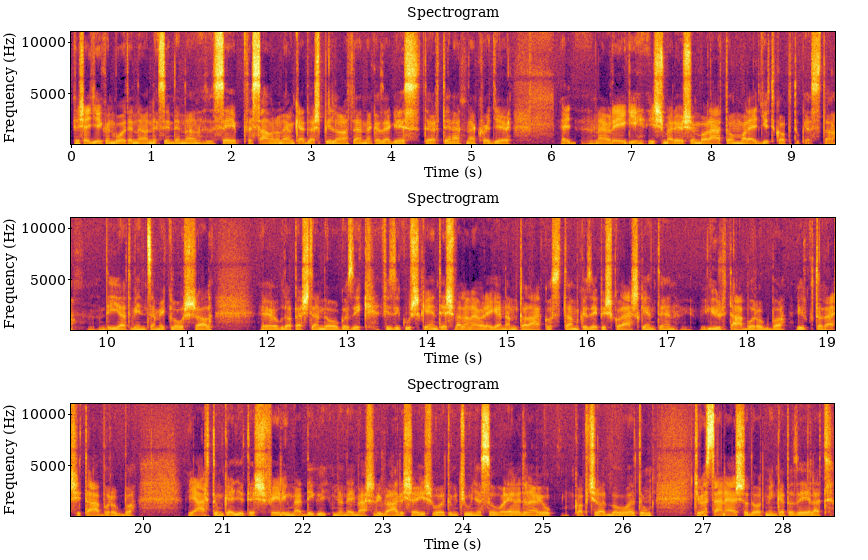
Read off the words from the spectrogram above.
És egyébként volt egy nagyon, szintén nagyon szép, számomra nagyon kedves pillanat ennek az egész történetnek, hogy egy nagyon régi ismerősöm barátommal együtt kaptuk ezt a díjat, Vince Miklóssal, Budapesten dolgozik fizikusként, és vele nagyon régen nem találkoztam, középiskolásként ilyen űrtáborokba, űrkutatási táborokba jártunk együtt, és félig meddig ugyan egymás riválisai is voltunk, csúnya szóval élve, de nagyon jó kapcsolatban voltunk. Csak aztán elsodort minket az élet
